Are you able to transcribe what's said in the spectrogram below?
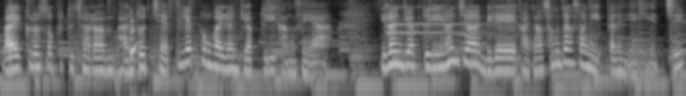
마이크로소프트처럼 반도체, 플랫폼 관련 기업들이 강세야. 이런 기업들이 현재와 미래에 가장 성장성이 있다는 얘기겠지?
